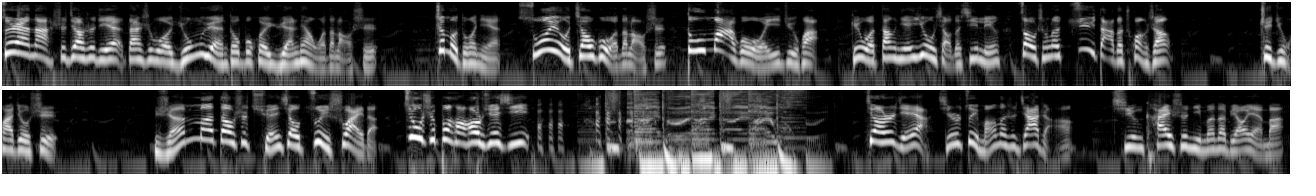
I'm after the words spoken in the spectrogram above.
虽然呢是教师节，但是我永远都不会原谅我的老师。这么多年，所有教过我的老师都骂过我一句话，给我当年幼小的心灵造成了巨大的创伤。这句话就是：“人嘛，倒是全校最帅的，就是不好好学习。”教师节呀，其实最忙的是家长，请开始你们的表演吧。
